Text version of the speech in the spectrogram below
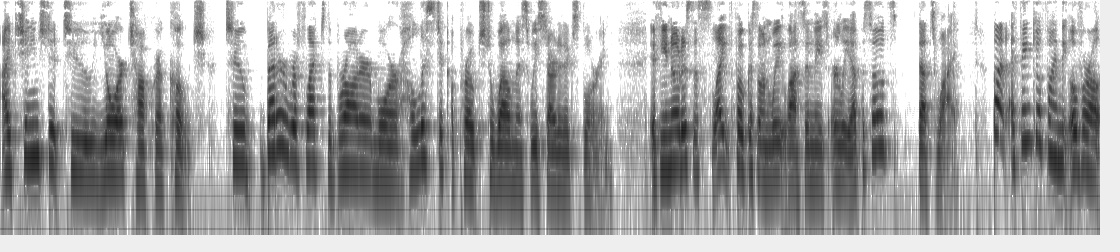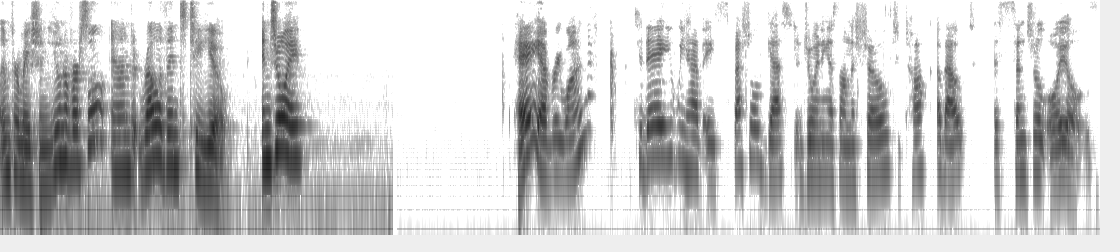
I changed it to Your Chakra Coach to better reflect the broader, more holistic approach to wellness we started exploring. If you notice a slight focus on weight loss in these early episodes, that's why. But I think you'll find the overall information universal and relevant to you. Enjoy! Hey everyone! Today we have a special guest joining us on the show to talk about essential oils.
